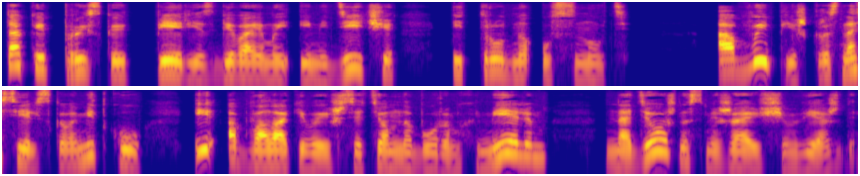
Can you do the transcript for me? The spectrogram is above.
так и прыскают перья, сбиваемые ими дичи, и трудно уснуть. А выпьешь красносельского метку и обволакиваешься темно-бурым хмелем, надежно смежающим вежды.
